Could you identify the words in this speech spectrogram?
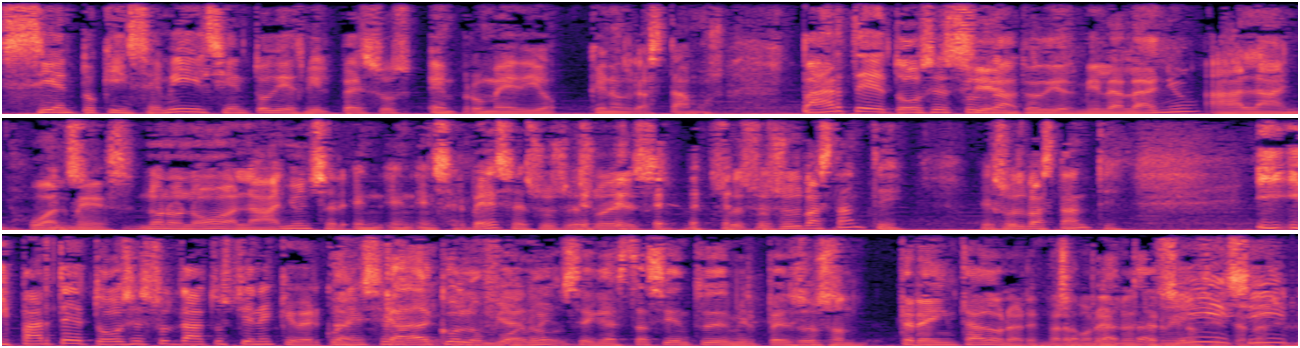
115 mil, 110 mil pesos en promedio que nos gastamos. Parte de todos estos 110 mil al año. Al año. O al mes. No, no, no, al año en, en, cerveza. Eso, eso, es, eso, eso es bastante. Eso es bastante. Y, parte de todos estos datos tiene que ver con ese. Cada colombiano se gasta 110 mil pesos. son 30 dólares para ponerlo en términos Sí, sí,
